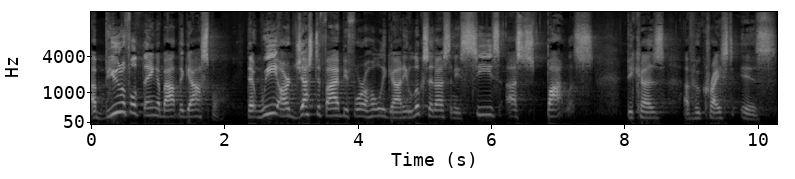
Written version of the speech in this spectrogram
a beautiful thing about the gospel that we are justified before a holy God. He looks at us and he sees us spotless because of who Christ is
